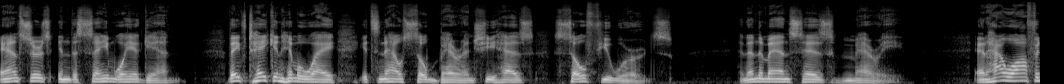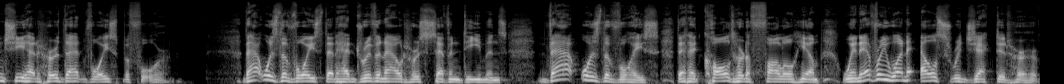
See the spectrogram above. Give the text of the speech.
answers in the same way again. They've taken him away. It's now so barren. She has so few words. And then the man says, Mary and how often she had heard that voice before. That was the voice that had driven out her seven demons. That was the voice that had called her to follow him when everyone else rejected her.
